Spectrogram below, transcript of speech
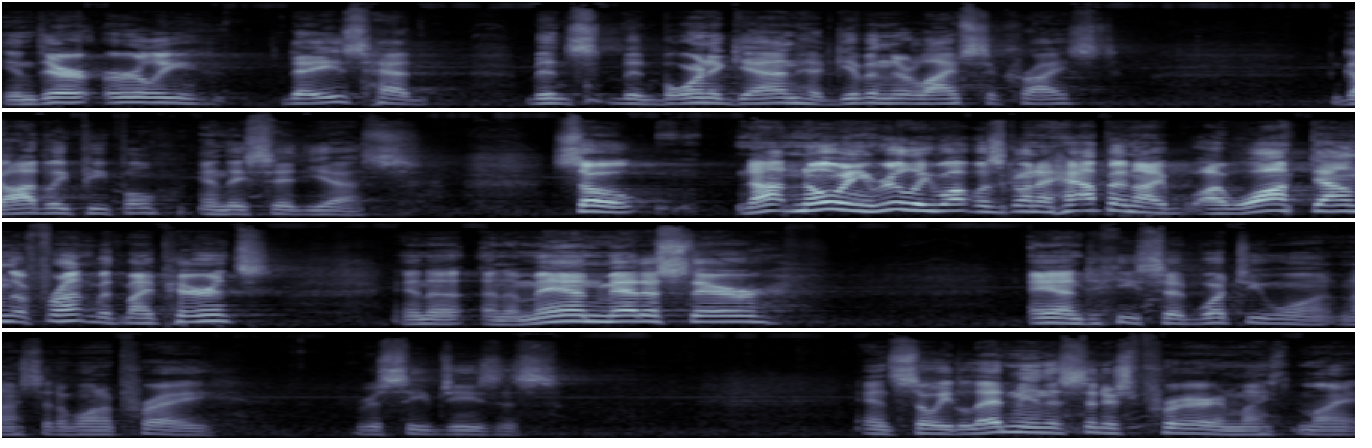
in their early days, had been, been born again, had given their lives to Christ, godly people, and they said yes. So not knowing really what was going to happen, I, I walked down the front with my parents, and a, and a man met us there. And he said, What do you want? And I said, I want to pray, receive Jesus. And so he led me in the sinner's prayer, and my, my,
